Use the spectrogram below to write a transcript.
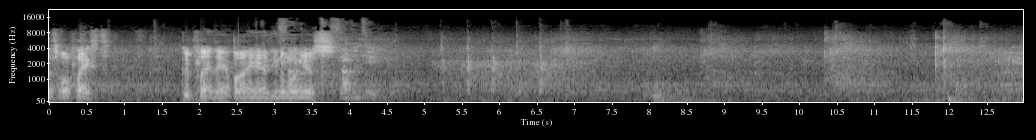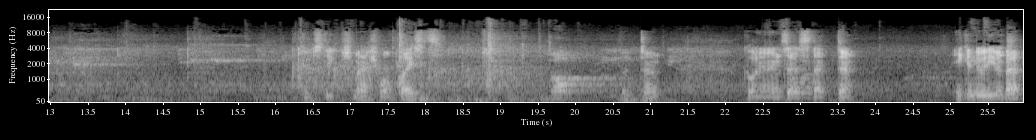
And it's well placed. Good play there by uh, Lino Munoz. 17. Good steep smash, well placed. But um, Koljonen says that um, he can do it even better.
